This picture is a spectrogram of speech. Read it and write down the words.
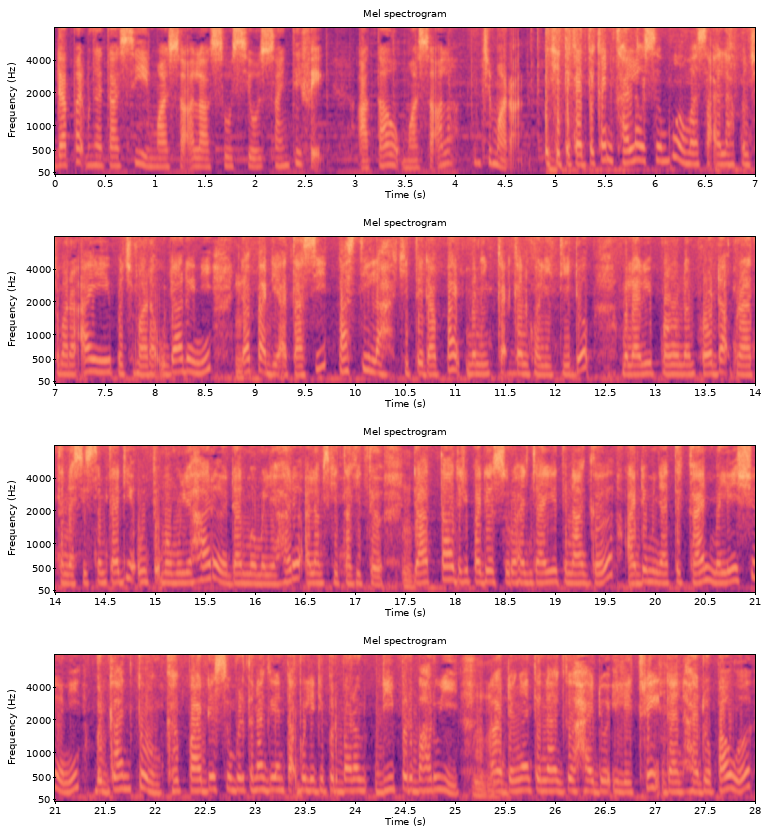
dapat mengatasi masalah sosio-saintifik atau masalah pencemaran. Kita katakan kalau semua masalah pencemaran air, pencemaran udara ni hmm. dapat diatasi, pastilah kita dapat meningkatkan kualiti hidup melalui pembangunan produk peralatan dan sistem tadi untuk memelihara dan memelihara alam sekitar kita. Hmm. Data daripada Suruhanjaya Tenaga ada menyatakan Malaysia ni bergantung kepada sumber tenaga yang tak boleh diperbaharui, diperbaharui hmm. uh, dengan tenaga hidroelektrik dan hydropower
